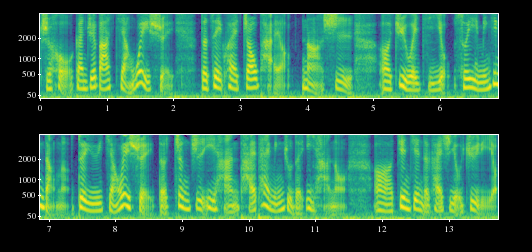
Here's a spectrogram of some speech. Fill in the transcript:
之后，感觉把蒋渭水的这块招牌啊，那是。呃，据为己有，所以民进党呢，对于蒋渭水的政治意涵、台派民主的意涵哦，呃，渐渐的开始有距离哦。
